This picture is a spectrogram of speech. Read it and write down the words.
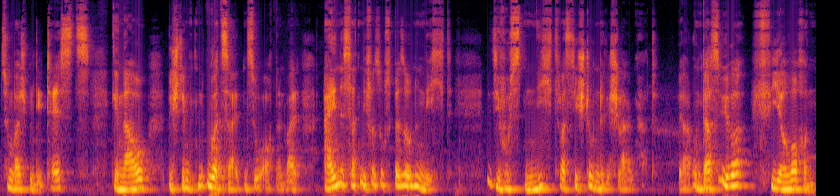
zum Beispiel die Tests genau bestimmten Uhrzeiten zuordnen, weil eines hatten die Versuchspersonen nicht. Sie wussten nicht, was die Stunde geschlagen hat. Ja, und das über vier Wochen.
